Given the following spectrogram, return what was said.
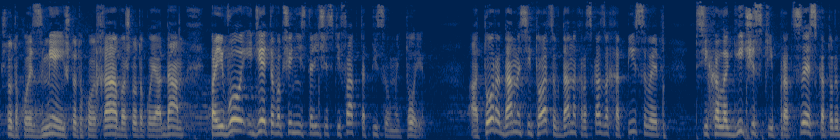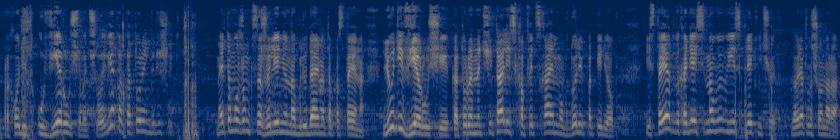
что такое змей, что такое Хава, что такое Адам. По его идее это вообще не исторический факт, описываемый Торе. А Тора данную ситуацию в данных рассказах описывает психологический процесс, который проходит у верующего человека, который грешит. Мы это можем, к сожалению, наблюдаем это постоянно. Люди верующие, которые начитались Хафецхайма вдоль и поперек, и стоят, выходя из синагоги и сплетничают, говорят Лошонара.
